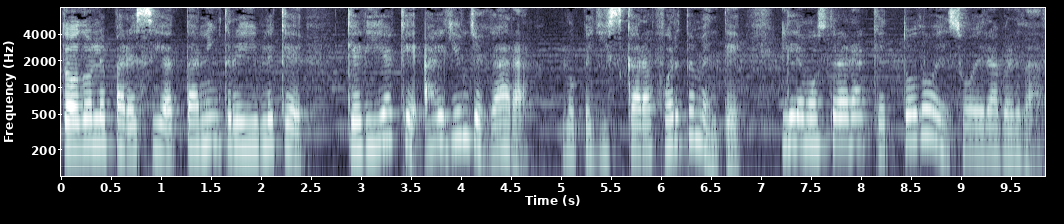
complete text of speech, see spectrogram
Todo le parecía tan increíble que quería que alguien llegara, lo pellizcara fuertemente y le mostrara que todo eso era verdad.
